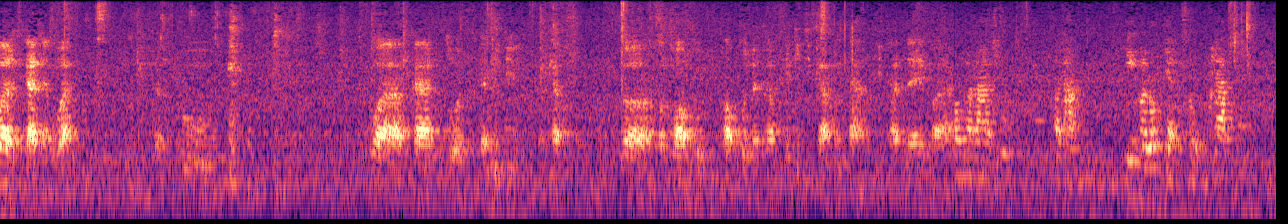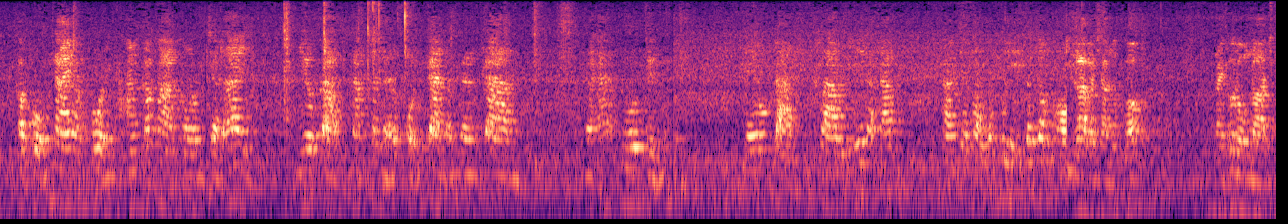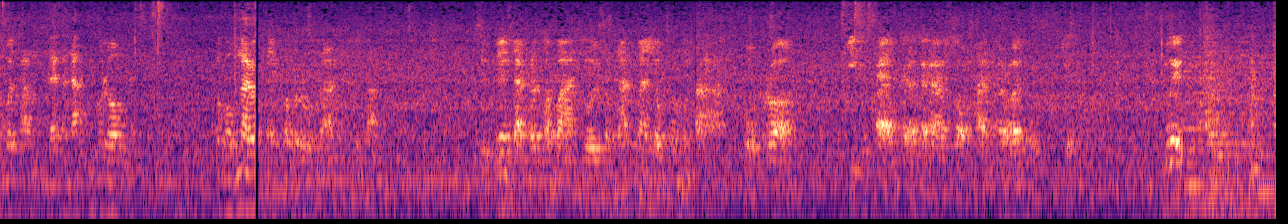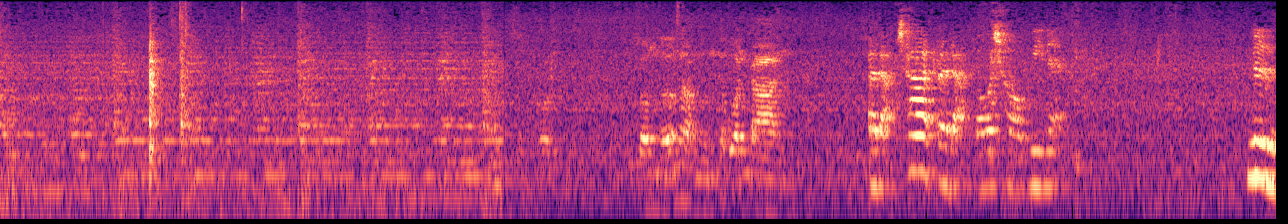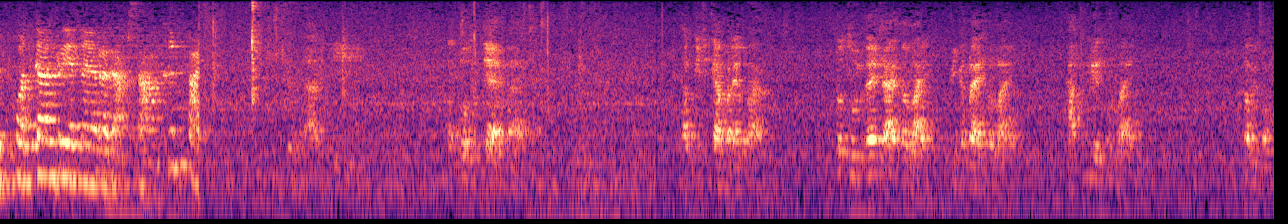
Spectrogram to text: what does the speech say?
ว่าการจังหวัดท่านผู้ว่าการตรวจแผ่นดินนะครับ ก็ต้อขอบคุณขอบคุณนะครับในกิจกรรมต่างๆที่ท่านได้มาพมราชุประถมที่เคารพอย่างสูงครับกับผมนายอัมพลอังคมากรจะได้มีโอกาสนำเสนอผลการดำเนินการนะฮะรวมถึงในโอกาสคราวนี้นะครับทางจังหวัดลบบุรีก็ต้องขอราประชานเคราะในพระบรมราชูประถมและคณะที่เคารพกระผมนาย เนื่องจากรัฐบาลโดยสำนักนายกรัฐมนตรีครบรอบ 28 กรกฎาคม 2567 ด้วยส่งเสริมสนับสนุนกระบวนการ ระดับชาติระดับปวช VNET หนึ่งผลการเรียนในระดับ 3 ขึ้นไปเป็นงานที่เอาตัวแก้มาทำกิจกรรมอะไรบ้าง ต้นทุนได้จ่ายเท่าไหร่ มีกำไรเท่าไหร่หักเงินเท่าไหร่ก็เป็นของ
